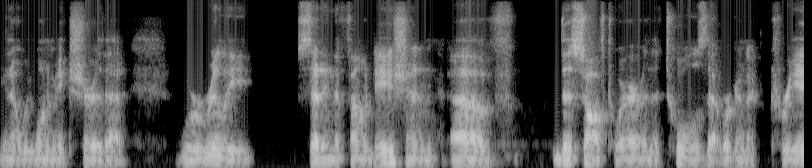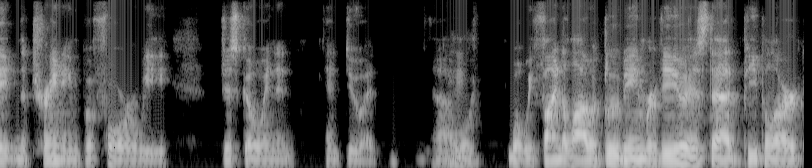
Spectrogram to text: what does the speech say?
You know, we want to make sure that we're really setting the foundation of the software and the tools that we're going to create in the training before we just go in and, and do it. Uh, mm-hmm. What we find a lot with Bluebeam Review is that people are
